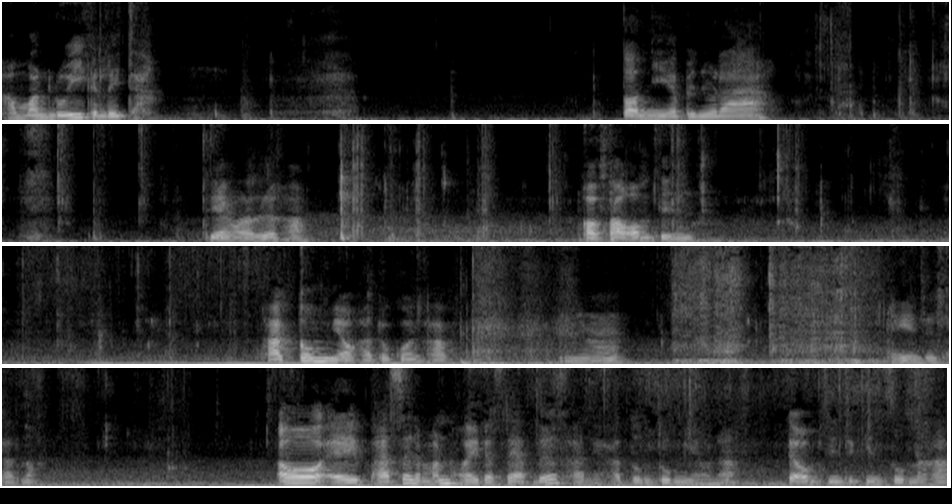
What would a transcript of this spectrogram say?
ทำมันลุยกันเลยจ้ะ ตอนนี้เป็นเวลาเที่ยงแล้วเด้วยค่ะ เขาเสาออมสิน พักต้มเหนียวค่ะทุกคนครับเห็นชัดๆเนาะเอาไอ้พัสใส่น้ำมันหอยกระแสบเด้อค่ะเนี่ยค่ะต้มต้มเหนียวนะแต่ออมสินจะกินซุปนะคะ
